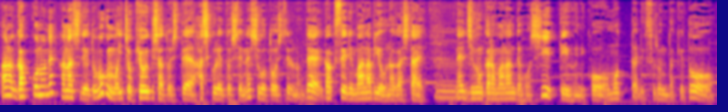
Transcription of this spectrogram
あの学校のね話で言うと僕も一応教育者として端くれとしてね仕事をしてるので学生に学びを促したい、ね、自分から学んでほしいっていうふうにこう思ったりするんだけど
